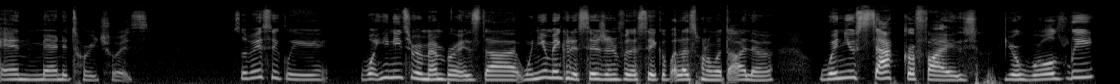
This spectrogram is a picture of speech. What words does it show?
and mandatory choice. So basically, what you need to remember is that when you make a decision for the sake of Allah subhanahu wa ta'ala, when you sacrifice your worldly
